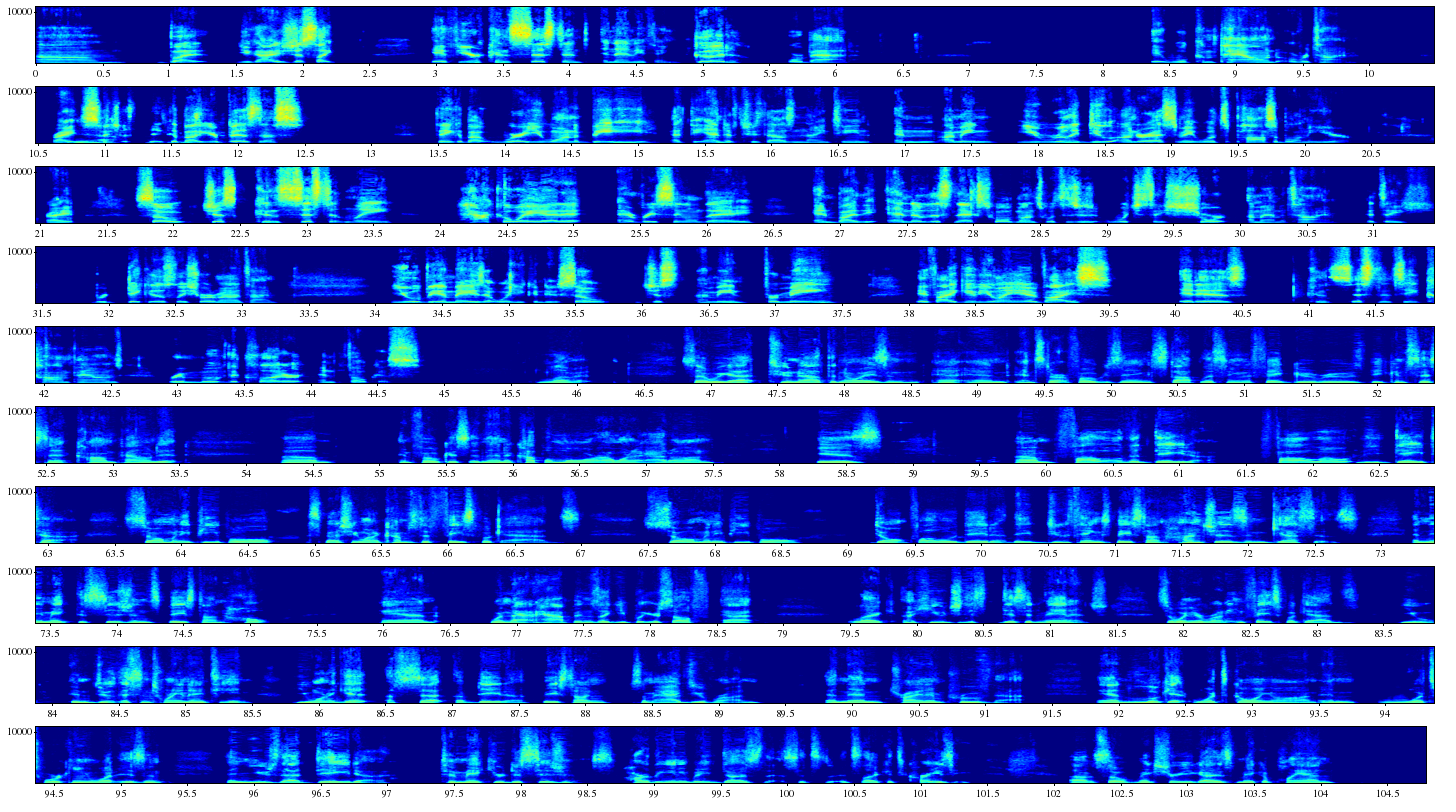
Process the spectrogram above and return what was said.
Um, but you guys just like if you're consistent in anything good or bad it will compound over time right? Yeah, so just think about your business think about where you want to be at the end of 2019 and i mean you really do underestimate what's possible in a year right? So just consistently hack away at it every single day and by the end of this next 12 months which is which is a short amount of time it's a ridiculously short amount of time you will be amazed at what you can do. So just i mean for me if i give you any advice it is consistency compounds remove the clutter and focus. Love it. So we got tune out the noise and and and start focusing stop listening to fake gurus be consistent compound it um, and focus. And then a couple more i want to add on is um, follow the data follow the data. So many people especially when it comes to facebook ads so many people don't follow data. They do things based on hunches and guesses, and they make decisions based on hope. And when that happens, like you put yourself at like a huge dis- disadvantage. So when you're running Facebook ads, you and do this in 2019, you want to get a set of data based on some ads you've run, and then try and improve that, and look at what's going on and what's working, what isn't, and use that data to make your decisions. Hardly anybody does this. It's it's like it's crazy. Uh, so make sure you guys make a plan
